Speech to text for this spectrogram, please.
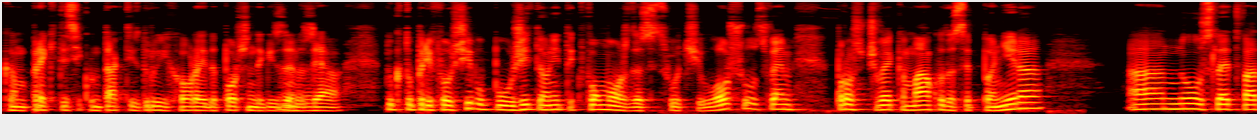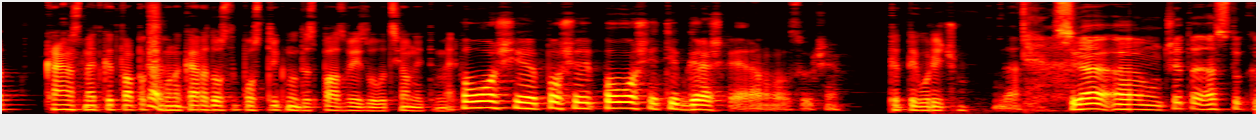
към преките си контакти с други хора и да почне да ги заразява. Mm-hmm. Докато при фалшиво положителните, какво може да се случи? Лошо, освен просто човека малко да се панира, а, но след това, крайна сметка, това пък да. ще го накара доста по-стрикно да спазва изолационните мерки. По-лошия, по-лошия, по-лошия тип грешка е рано в случая. Категорично. Да. Сега, а, момчета, аз тук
